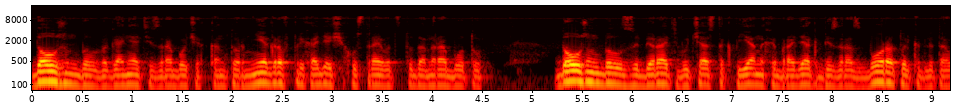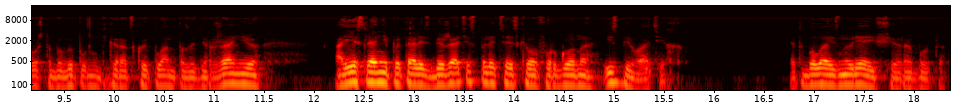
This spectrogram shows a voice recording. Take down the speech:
Должен был выгонять из рабочих контор негров, приходящих устраиваться туда на работу. Должен был забирать в участок пьяных и бродяг без разбора только для того, чтобы выполнить городской план по задержанию, а если они пытались бежать из полицейского фургона, избивать их. Это была изнуряющая работа.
